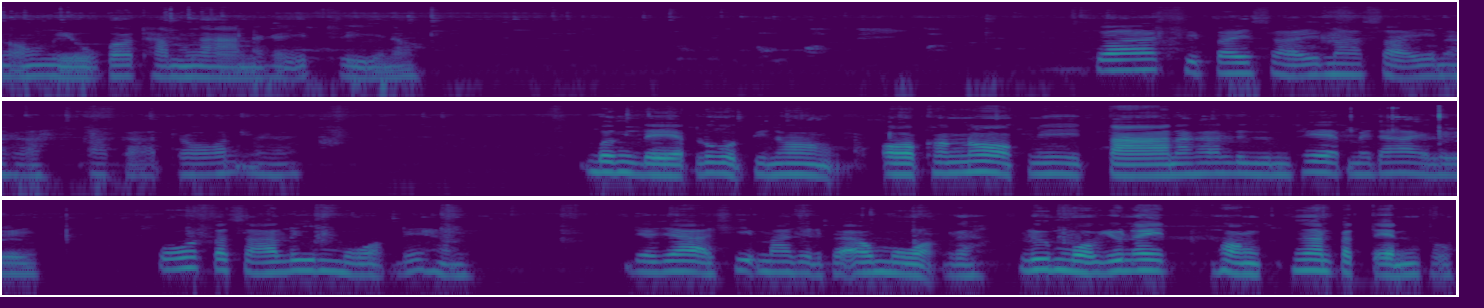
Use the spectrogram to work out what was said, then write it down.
น้องมิวก็ทำงานนะคะเอฟซีเนาะก็สิไปใสมาใสนะคะ อากาศร้อนนะคะเบิ่งแดดโลดพี่น้อง ออกข้างนอกนี่ตานะคะ ลืมแทบไม่ได้เลย โอ้ภาษาลืมหมวกได้หัน เดี๋ยวย่าอาชีมาจะไปเอาหมวกเลยลืมหมวกอยู่ในห้องเงื่อนประเต็นถูก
